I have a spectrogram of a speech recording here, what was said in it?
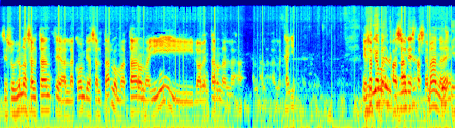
Se subió un asaltante a la combi a asaltar, lo mataron allí y lo aventaron a la, a la, calle. Eso acaba de pasar esta semana, ¿eh?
